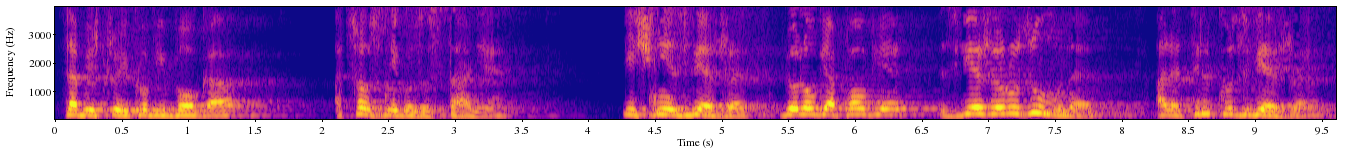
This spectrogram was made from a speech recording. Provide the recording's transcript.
Zabierz człowiekowi Boga, a co z niego zostanie? Jeśli nie zwierzę, biologia powie zwierzę rozumne, ale tylko zwierzę.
